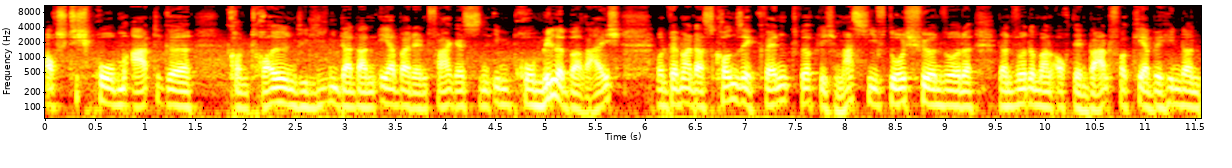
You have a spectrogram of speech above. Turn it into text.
Auch stichprobenartige Kontrollen, die liegen da dann eher bei den Fahrgästen im Promillebereich. Und wenn man das konsequent wirklich massiv durchführen würde, dann würde man auch den Bahnverkehr behindern.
